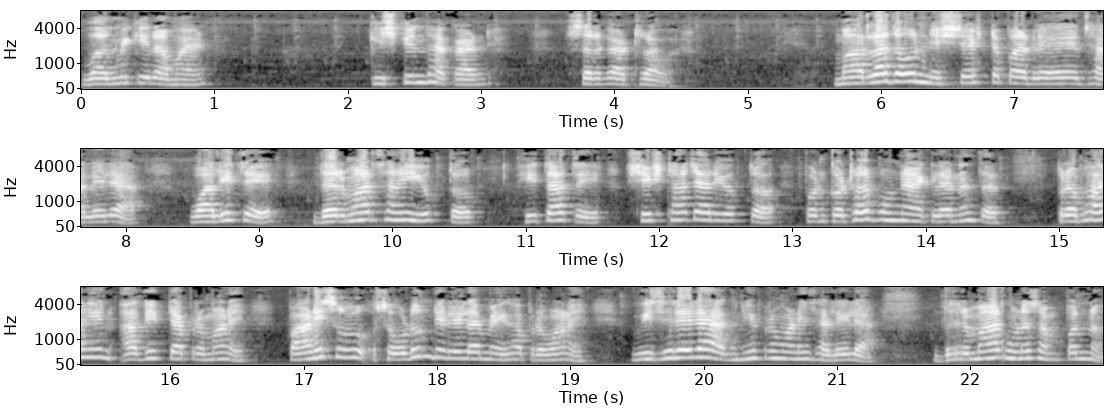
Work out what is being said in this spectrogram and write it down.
वाल्मिकी रामायण किशकिंधाकांड सर्ग अठरावा. मारला जाऊन निश्चेष्ट पडले झालेल्या वालीचे धर्मार्थाने युक्त हिताचे शिष्टाचारयुक्त पण कठोर पुण्य ऐकल्यानंतर प्रभाहीन आदित्याप्रमाणे पाणी सोडून दिलेल्या मेघाप्रमाणे विझलेल्या अग्नीप्रमाणे झालेल्या धर्मार गुणसंपन्न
